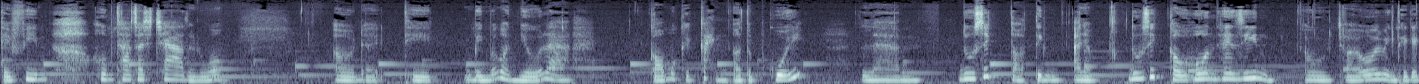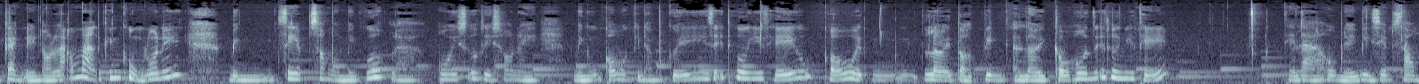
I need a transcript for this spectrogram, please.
cái phim Hometown Cha Cha Cha rồi đúng không? Ờ đấy, thì mình vẫn còn nhớ là có một cái cảnh ở tập cuối là Du Sik tỏ tình à nhầm Du Sik cầu hôn Hezin Ừ trời ơi mình thấy cái cảnh đấy nó lãng mạn kinh khủng luôn ấy Mình xem xong mà mình ước là Ôi ước gì sau này Mình cũng có một cái đám cưới dễ thương như thế Cũng có một lời tỏ tình à, Lời cầu hôn dễ thương như thế. Thế là hôm đấy mình xem xong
